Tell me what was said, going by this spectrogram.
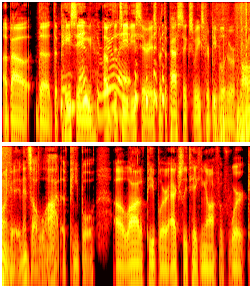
about the, the pacing of the TV series? But the past six weeks for people who are following it, and it's a lot of people, a lot of people are actually taking off of work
